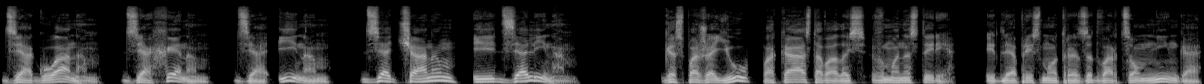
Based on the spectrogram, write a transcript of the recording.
Дзягуаном, Дзяхэном, Дзяином, Дзячаном и Дзялином. Госпожа Ю пока оставалась в монастыре и для присмотра за дворцом Нинга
